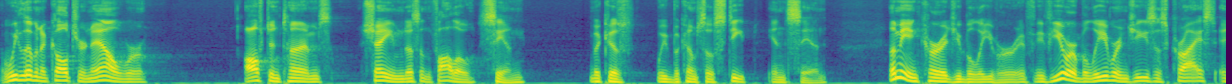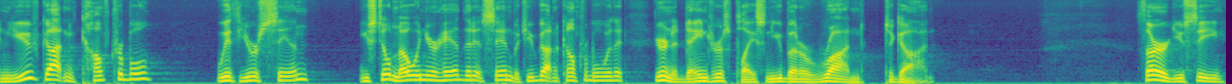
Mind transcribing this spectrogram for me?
We live in a culture now where oftentimes shame doesn't follow sin because we've become so steeped in sin. Let me encourage you, believer, if, if you are a believer in Jesus Christ and you've gotten comfortable with your sin, you still know in your head that it's sin, but you've gotten comfortable with it, you're in a dangerous place and you better run to God. Third, you see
